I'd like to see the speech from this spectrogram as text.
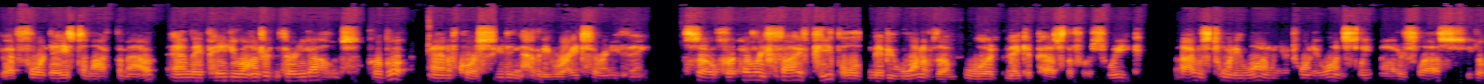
You had four days to knock them out, and they paid you $130 per book. And of course, you didn't have any rights or anything. So for every five people, maybe one of them would make it past the first week. I was 21. When you're 21, sleep matters less. Your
